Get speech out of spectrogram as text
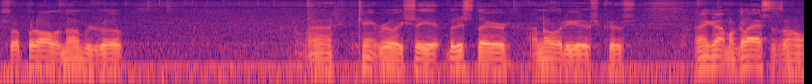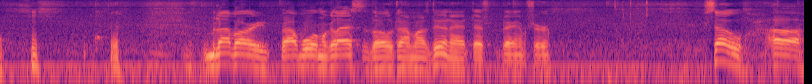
so I put all the numbers up. I can't really see it, but it's there. I know it is because I ain't got my glasses on. But I've already, I wore my glasses the whole time I was doing that, that's for damn sure. So, uh,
